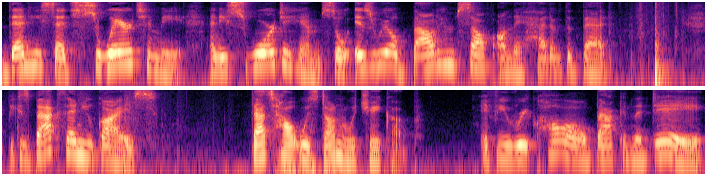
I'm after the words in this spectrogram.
Then he said, Swear to me. And he swore to him. So Israel bowed himself on the head of the bed. Because back then, you guys, that's how it was done with Jacob. If you recall back in the day,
